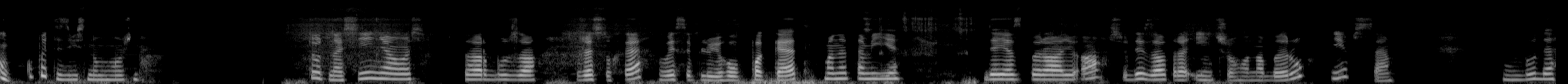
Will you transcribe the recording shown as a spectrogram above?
Ну, купити, звісно, можна. Тут насіння ось гарбуза. Вже сухе, висиплю його в пакет, в мене там є, де я збираю, а сюди завтра іншого наберу і все. Він буде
